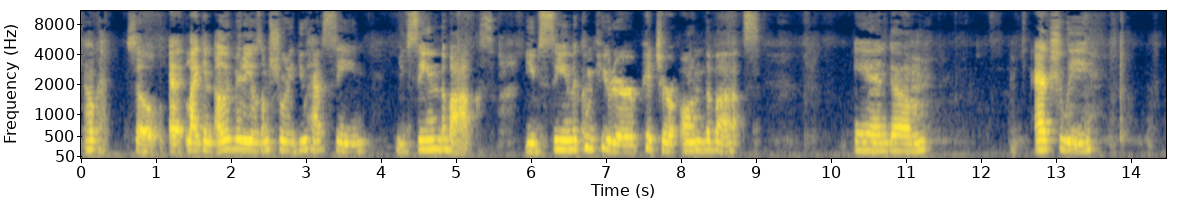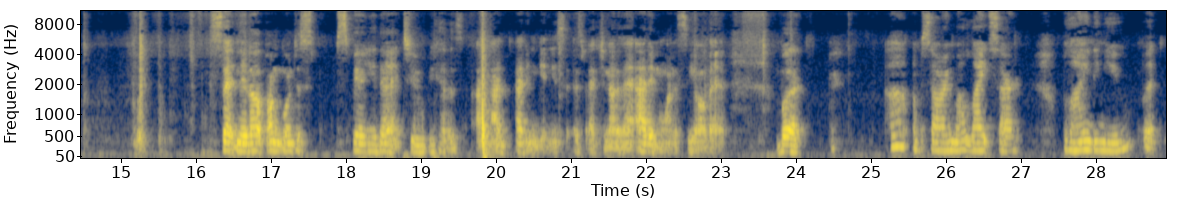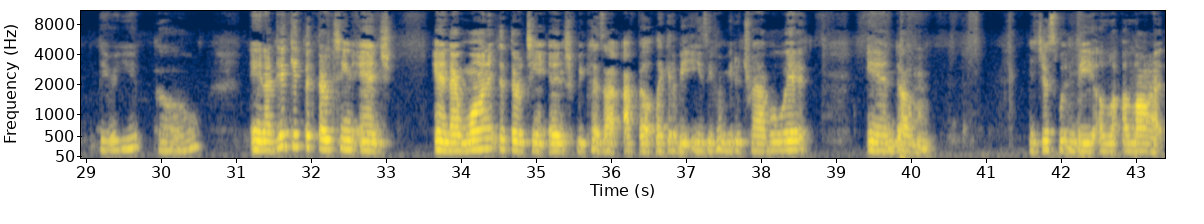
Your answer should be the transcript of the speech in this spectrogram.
Okay. So at, like in other videos, I'm sure that you have seen, you've seen the box, you've seen the computer picture on the box. And um, actually, setting it up, I'm going to spare you that too because I, I, I didn't get any satisfaction out of that. I didn't want to see all that. But uh, I'm sorry, my lights are blinding you, but there you go. And I did get the 13 inch and I wanted the 13 inch because I, I felt like it'll be easy for me to travel with. And um, it just wouldn't be a, a lot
